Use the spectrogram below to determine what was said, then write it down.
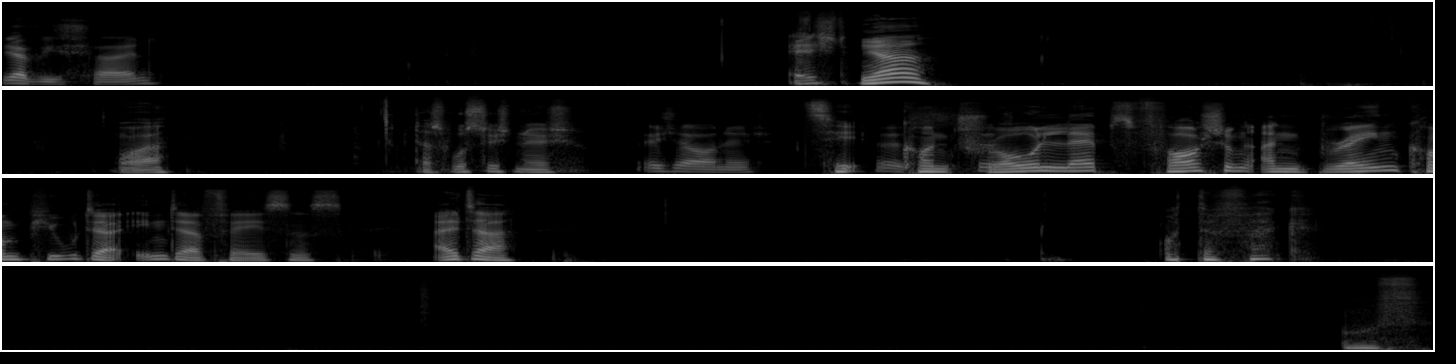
ja, wie es scheint. Echt? Ja. Oh. Das wusste ich nicht. Ich auch nicht. C Das- Control Labs Forschung an Brain-Computer Interfaces. Alter. What the fuck? Uff.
